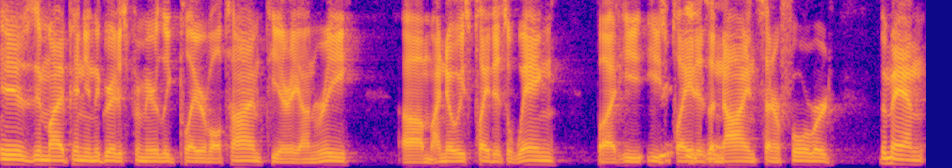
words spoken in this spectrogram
is, in my opinion, the greatest Premier League player of all time, Thierry Henry. Um, I know he's played as a wing, but he he's played as a nine center forward. The man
